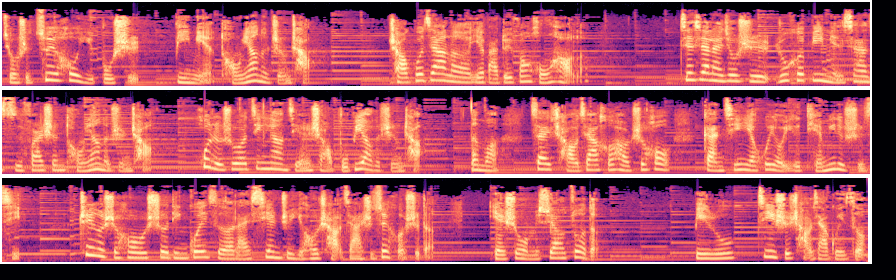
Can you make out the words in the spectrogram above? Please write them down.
就是最后一步是避免同样的争吵。吵过架了，也把对方哄好了。接下来就是如何避免下次发生同样的争吵。或者说尽量减少不必要的争吵，那么在吵架和好之后，感情也会有一个甜蜜的时期。这个时候设定规则来限制以后吵架是最合适的，也是我们需要做的。比如计时吵架规则，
